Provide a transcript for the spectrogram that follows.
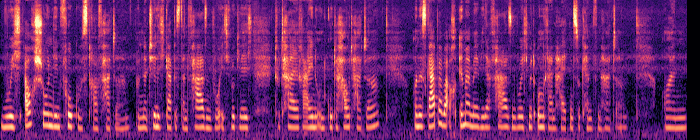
wo ich auch schon den Fokus drauf hatte. Und natürlich gab es dann Phasen, wo ich wirklich total reine und gute Haut hatte. Und es gab aber auch immer mehr wieder Phasen, wo ich mit Unreinheiten zu kämpfen hatte. Und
